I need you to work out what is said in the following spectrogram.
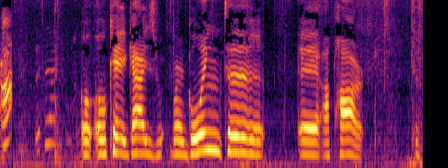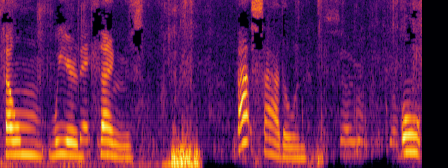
Ah. Oh, okay, guys, we're going to uh, a park to film weird things. That's sad, Owen. Oh,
